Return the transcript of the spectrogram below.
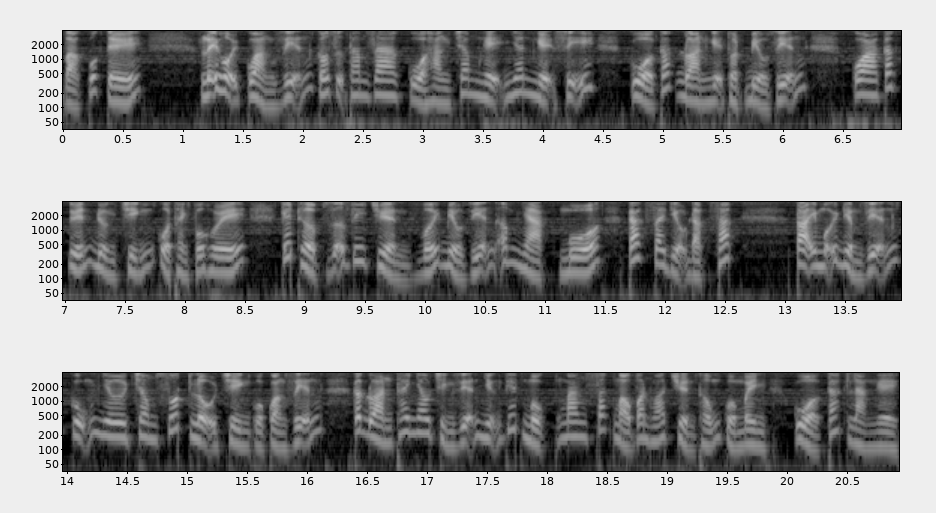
và quốc tế. Lễ hội Quảng Diễn có sự tham gia của hàng trăm nghệ nhân nghệ sĩ của các đoàn nghệ thuật biểu diễn qua các tuyến đường chính của thành phố Huế, kết hợp giữa di chuyển với biểu diễn âm nhạc, múa, các giai điệu đặc sắc. Tại mỗi điểm diễn cũng như trong suốt lộ trình của Quảng Diễn, các đoàn thay nhau trình diễn những tiết mục mang sắc màu văn hóa truyền thống của mình của các làng nghề.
